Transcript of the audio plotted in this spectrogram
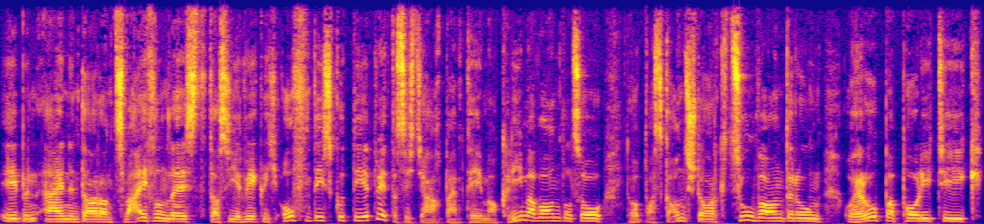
eben einen daran zweifeln lässt, dass hier wirklich offen diskutiert wird. Das ist ja auch beim Thema Klimawandel so, dort was ganz stark Zuwanderung, Europapolitik,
